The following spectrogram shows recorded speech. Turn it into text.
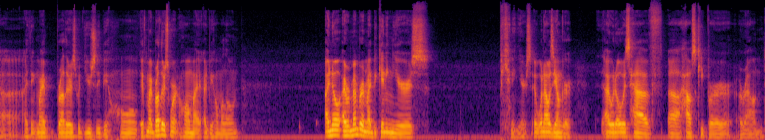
Uh, I think my brothers would usually be home. If my brothers weren't home, I, I'd be home alone. I know. I remember in my beginning years. Beginning years when I was younger, I would always have a housekeeper around.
